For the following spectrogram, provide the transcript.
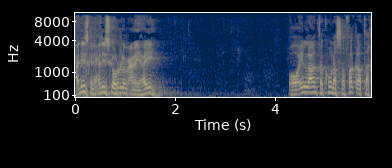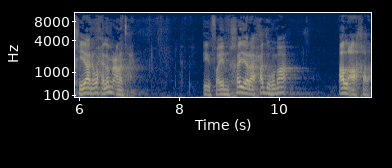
xadiiskani xadiiska horu la macno yahay oo ilaa an takuna safaqata khiyaarin waxay la macno tahay. Fain khayara axaduhuma alaakhara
